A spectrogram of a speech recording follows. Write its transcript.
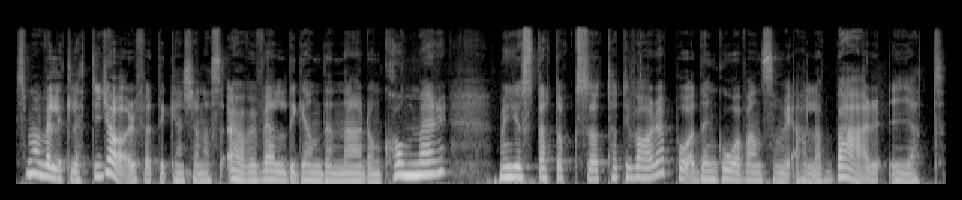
Som man väldigt lätt gör för att det kan kännas överväldigande när de kommer. Men just att också ta tillvara på den gåvan som vi alla bär i att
